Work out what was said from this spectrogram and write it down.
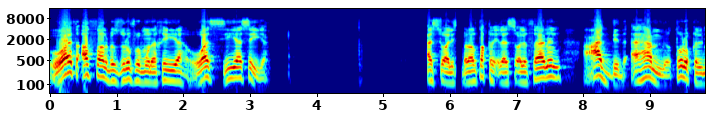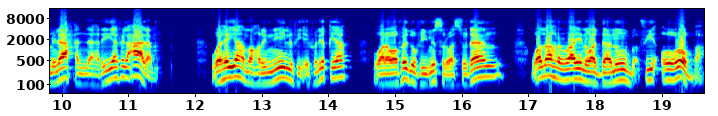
ويتأثر بالظروف المناخية والسياسية. السؤال بننتقل إلى السؤال الثامن. عدد أهم طرق الملاحة النهرية في العالم وهي نهر النيل في إفريقيا وروافده في مصر والسودان ونهر الراين والدانوب في أوروبا.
